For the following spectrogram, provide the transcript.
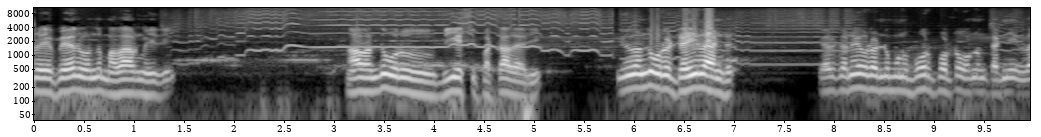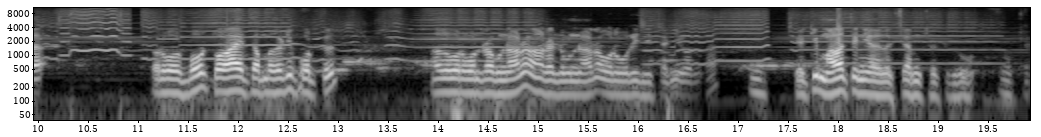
என்னுடைய பேர் வந்து மதார் மைதி நான் வந்து ஒரு பிஎஸ்சி பட்டாதாரி. இது வந்து ஒரு ட்ரைலேண்டு ஏற்கனவே ஒரு ரெண்டு மூணு போர் போட்டோம் ஒன்றும் தண்ணி இல்லை. ஒரு ஒரு போர் தொள்ளாயிரத்தி ஐம்பது அடி போட்டு அது ஒரு ஒன்றரை மணி நேரம் ரெண்டு மணி நேரம் ஒரு ஒரு இன்ச்சு தண்ணி வரும். கட்டி மழை தண்ணி அதில் சேமித்து வச்சுக்கிடுவோம். ஓகே.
